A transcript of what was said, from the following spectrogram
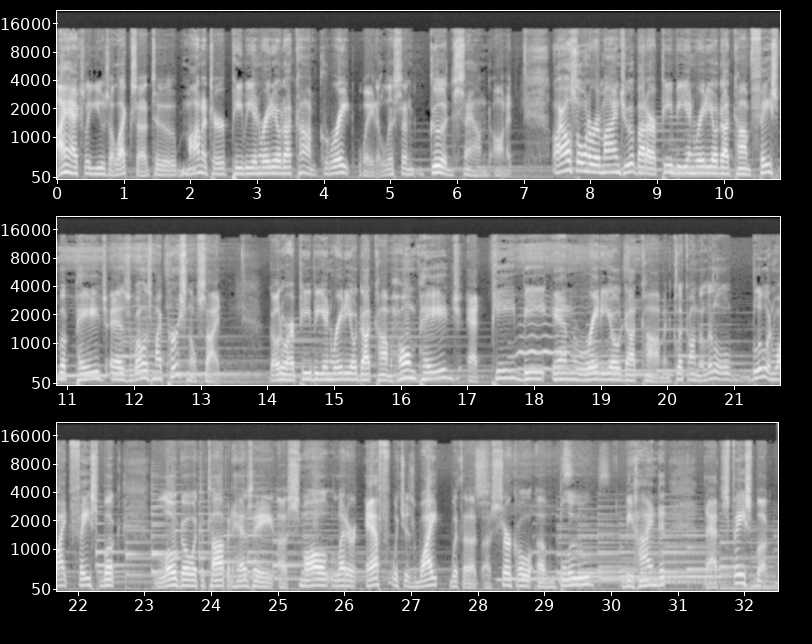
I actually use Alexa to monitor pbnradio.com. Great way to listen, good sound on it. I also want to remind you about our pbnradio.com Facebook page as well as my personal site. Go to our pbnradio.com homepage at pbnradio.com and click on the little blue and white Facebook logo at the top. It has a, a small letter F, which is white, with a, a circle of blue behind it. That's Facebook.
